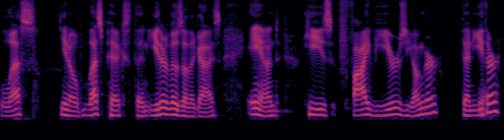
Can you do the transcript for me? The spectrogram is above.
less, you know, less picks than either of those other guys. And he's five years younger than Yeah. either.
